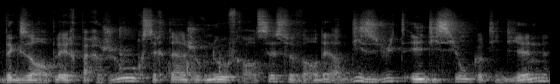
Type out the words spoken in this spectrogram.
d'exemplaires par jour. Certains journaux français se vendaient à 18 éditions quotidiennes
